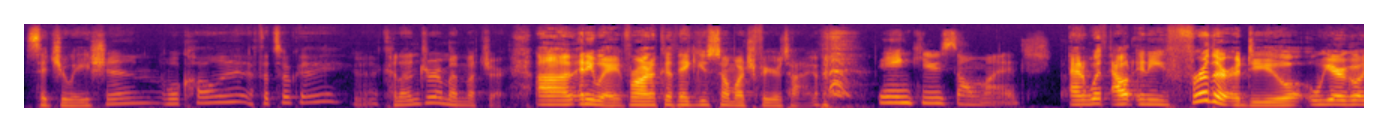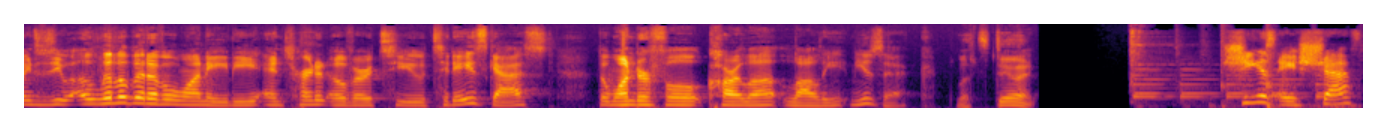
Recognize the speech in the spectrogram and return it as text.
situation, we'll call it, if that's okay. Conundrum, I'm not sure. Um, anyway, Veronica, thank you so much for your time. Thank you so much. And without any further ado, we are going to do a little bit of a 180 and turn it over to today's guest, the wonderful Carla Lalli Music. Let's do it. She is a chef,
